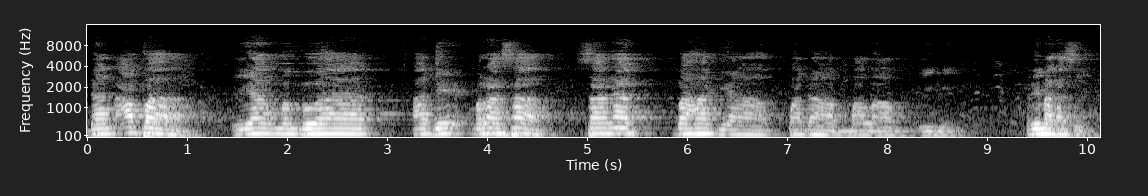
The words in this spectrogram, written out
dan apa yang membuat adik merasa sangat bahagia pada malam ini. Terima kasih.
